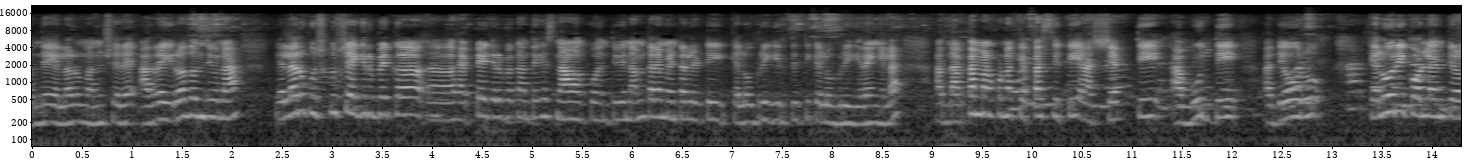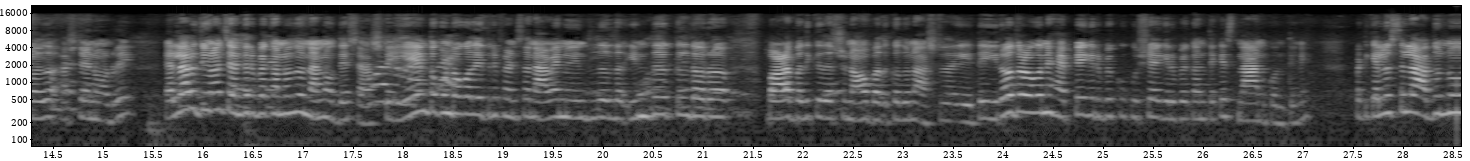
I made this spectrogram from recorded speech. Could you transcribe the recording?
ಒಂದೇ, ಎಲ್ಲರೂ ಮನುಷ್ಯರೇ. ಆದ್ರೆ ಇರೋದೊಂದು ಜೀವನ ಎಲ್ಲರೂ ಖುಷಿ ಖುಷಿಯಾಗಿರ್ಬೇಕ ಹ್ಯಾಪಿ ಆಗಿರ್ಬೇಕಂತ ನಾವು ಅನ್ಕೊಂತೀವಿ. ನಮ್ಮ ಥರ ಮೆಂಟಾಲಿಟಿ ಕೆಲವೊಬ್ರಿಗೆ ಇರ್ತೈತಿ, ಕೆಲವೊಬ್ರಿಗೆ ಇರಂಗಿಲ್ಲ. ಅದನ್ನ ಅರ್ಥ ಮಾಡ್ಕೊಳೋ ಕೆಪಾಸಿಟಿ ಆ ಶಕ್ತಿ, ಆ ಬುದ್ಧಿ, ಆ ದೇವರು ಕೆಲವ್ರಿಗೆ ಕೊಡ್ಲಿ ಅಂತ ಹೇಳೋದು ಅಷ್ಟೇ ನೋಡ್ರಿ. ಎಲ್ಲರೂ ಜೀವನ ಚಂದ ಇರ್ಬೇಕು ಅನ್ನೋದು ನನ್ನ ಉದ್ದೇಶ. ಅಷ್ಟೇ ಏನು ತೊಗೊಂಡು ಹೋಗೋದೈತ್ರಿ ಫ್ರೆಂಡ್ಸ್ ನಾವೇನು ಹಿಂದ್ಲದ ಹಿಂದಕ್ಕಿಲ್ದವ್ರು ಭಾಳ ಬದುಕಿದಷ್ಟು ನಾವು ಬದುಕೋದು ಅಷ್ಟರಾಗೈತೆ ಇರೋದ್ರೊಳಗನೆ ಹ್ಯಾಪಿಯಾಗಿರ್ಬೇಕು ಖುಷಿಯಾಗಿರ್ಬೇಕಂತಕ್ಕೆ ನಾ ಅನ್ಕೊಂತೀನಿ. ಬಟ್ ಕೆಲವು ಸಲ ಅದನ್ನು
